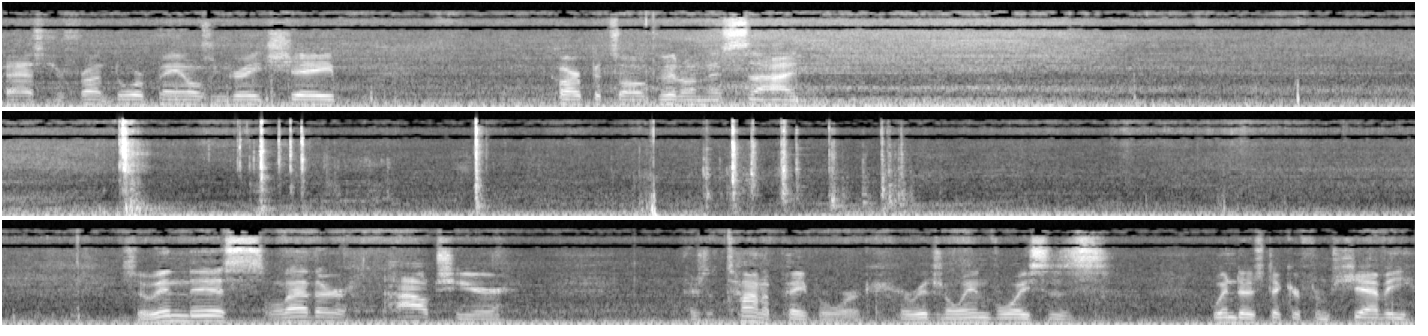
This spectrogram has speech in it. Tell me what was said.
Passenger front door panels in great shape. Carpet's all good on this side. So in this leather pouch here, there's a ton of paperwork. Original invoices, window sticker from Chevy.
